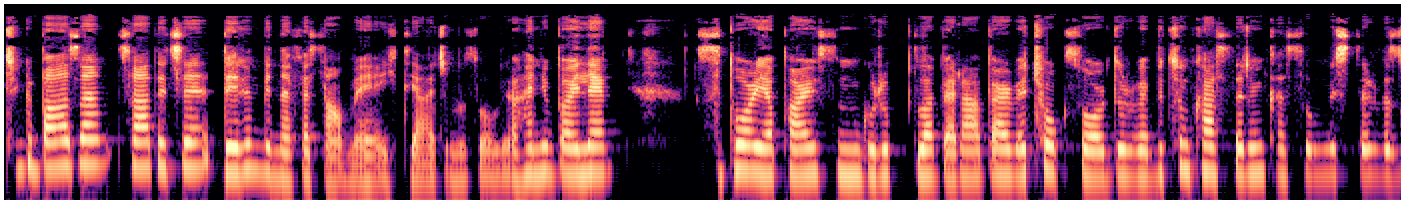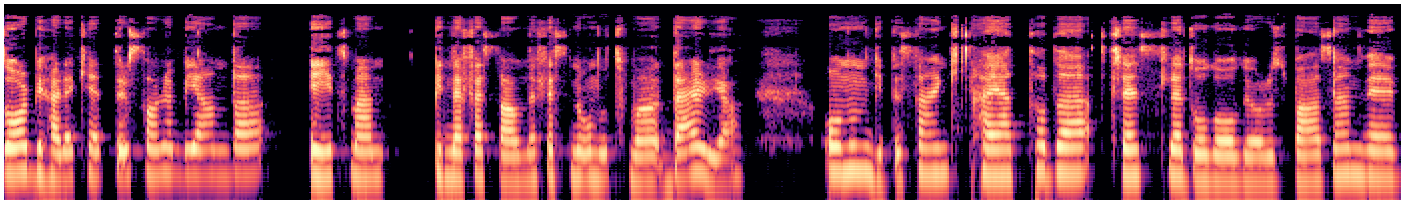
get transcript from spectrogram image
Çünkü bazen sadece derin bir nefes almaya ihtiyacımız oluyor. Hani böyle spor yaparsın grupla beraber ve çok zordur ve bütün kasların kasılmıştır ve zor bir harekettir. Sonra bir anda eğitmen bir nefes al, nefesini unutma der ya. Onun gibi sanki hayatta da stresle dolu oluyoruz bazen ve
